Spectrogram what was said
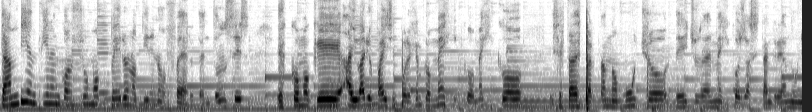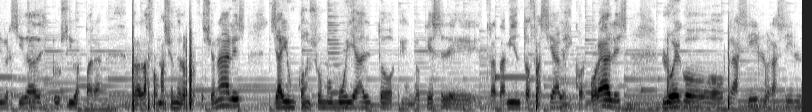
también tienen consumo, pero no tienen oferta. Entonces, es como que hay varios países, por ejemplo, México. México se está despertando mucho. De hecho, ya en México ya se están creando universidades exclusivas para, para la formación de los profesionales. Ya hay un consumo muy alto en lo que es eh, tratamientos faciales y corporales. Luego, Brasil. Brasil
